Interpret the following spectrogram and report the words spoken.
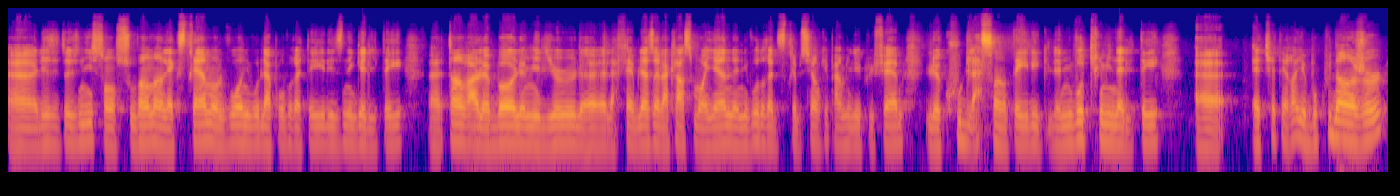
les États-Unis sont souvent dans l'extrême, on le voit au niveau de la pauvreté, des inégalités, tant vers le bas, le milieu, la faiblesse de la classe moyenne, le niveau de redistribution qui est parmi les plus faibles, le coût de la santé, le niveau de criminalité etc. Il y a beaucoup d'enjeux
